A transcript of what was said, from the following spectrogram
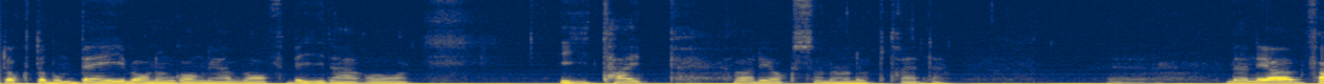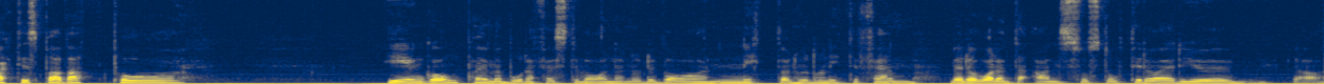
Dr Bombay var någon gång när jag var förbi där och E-Type hörde jag också när han uppträdde. Eh, men jag har faktiskt bara varit på en gång på Emmabodafestivalen och det var 1995. Men då var det inte alls så stort. Idag är det ju ja,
